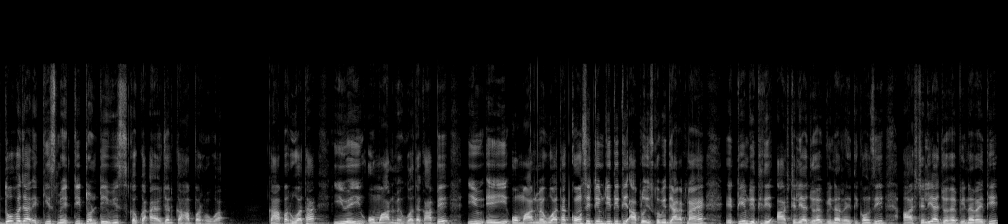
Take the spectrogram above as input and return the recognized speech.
2021 में टी ट्वेंटी विश्व कप का आयोजन कहाँ पर होगा कहाँ पर हुआ था? यूएई ओमान में हुआ था। कहाँ पे? यूएई ओमान में हुआ था। कौन सी टीम जीती थी? आप लोग इसको भी ध्यान रखना है। ये टीम जीती थी ऑस्ट्रेलिया जो है विनर रही थी। कौन सी? ऑस्ट्रेलिया जो है विनर रही थी।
